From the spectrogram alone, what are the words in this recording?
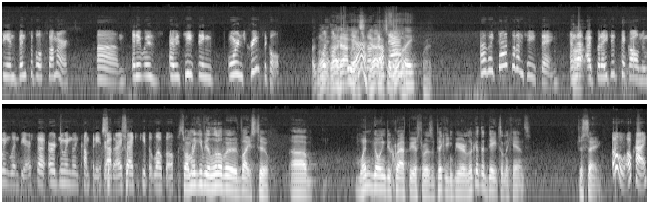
the Invincible Summer, um, and it was I was tasting orange creamsicle. Well, that happens. Yeah, Yeah, absolutely. Right. I was like, that's what I'm tasting. And Uh, that, I, but I did pick all New England beer, so, or New England companies So- rather. I so- tried to keep it local. So I'm going to give you a little bit of advice too. Um, when going to craft beer stores and picking beer, look at the dates on the cans. Just saying. Oh, okay.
